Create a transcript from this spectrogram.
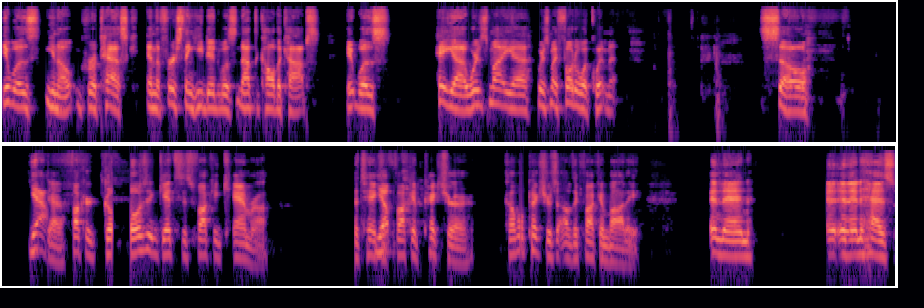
it was you know grotesque and the first thing he did was not to call the cops it was hey uh where's my uh where's my photo equipment? So yeah. Yeah the fucker goes and gets his fucking camera to take yep. a fucking picture a couple pictures of the fucking body. And then and, and then has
